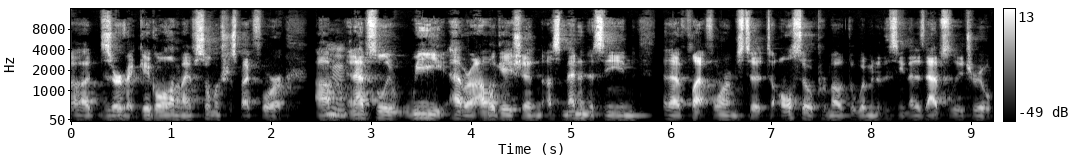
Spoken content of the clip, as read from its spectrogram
uh, deserving. Giggle on them, I have so much respect for. Um, Mhm. And absolutely, we have our obligation, us men in the scene that have platforms to, to also promote the women of the scene. That is absolutely true.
